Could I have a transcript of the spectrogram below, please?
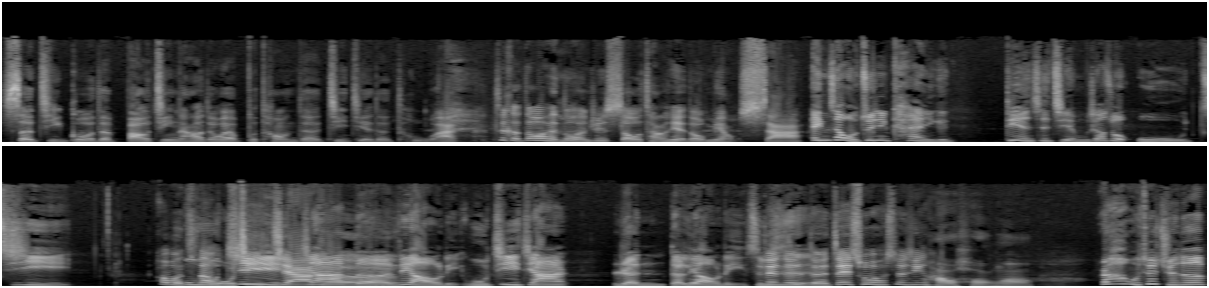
设计过的包巾，嗯、然后都会有不同的季节的图案。这个都很多人去收藏，而且都秒杀。哎，你知道我最近看一个。电视节目叫做《五 G》，啊，我知道五 G 家的料理，五 G 家人的料理，是不是？对对对，这一出最近好红哦。然后我就觉得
